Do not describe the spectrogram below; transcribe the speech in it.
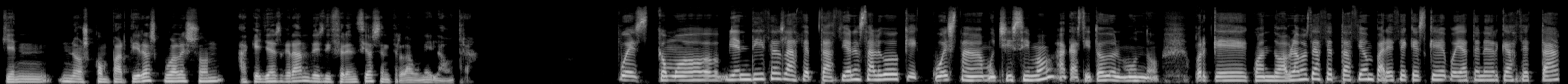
que nos compartieras cuáles son aquellas grandes diferencias entre la una y la otra. Pues como bien dices, la aceptación es algo que cuesta muchísimo a casi todo el mundo, porque cuando hablamos de aceptación parece que es que voy a tener que aceptar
